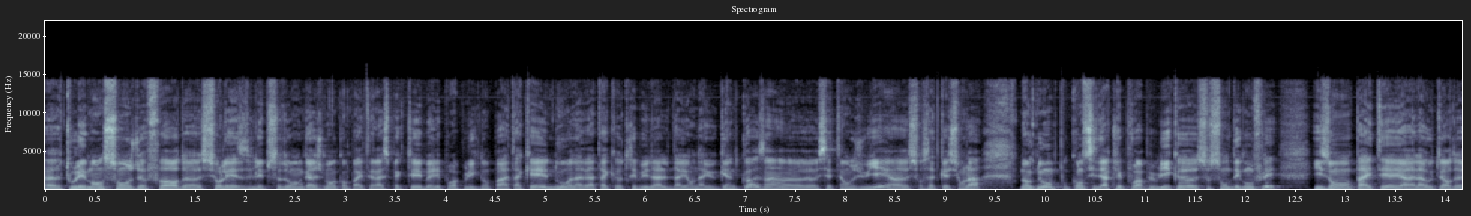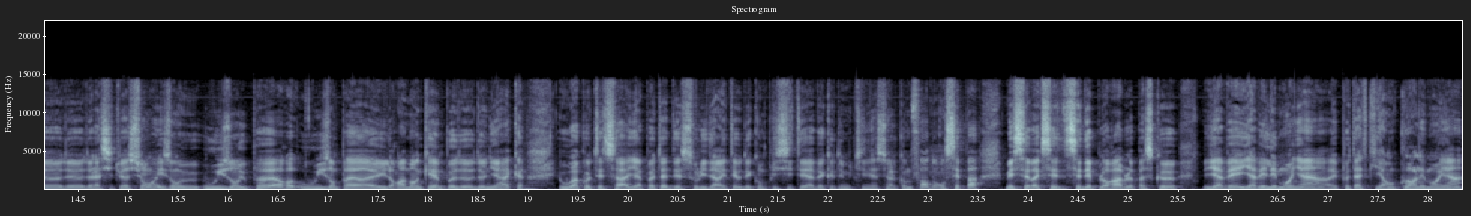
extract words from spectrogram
Euh, tous les mensonges de Ford euh, sur les, pseudo-engagements qui n'ont pas été respectés, ben, les pouvoirs publics n'ont pas attaqué. Nous, on avait attaqué au tribunal. D'ailleurs, on a eu gain de cause. Hein, c'était en juillet hein, sur cette question-là. Donc nous, on considère que les pouvoirs publics se sont dégonflés. Ils n'ont pas été à la hauteur de, la situation. Ils ont eu, ou ils ont eu peur, ou ils ont pas, il leur a manqué un peu de, de niaque, ou à côté de ça, il y a peut-être des solidarités ou des complicités avec des multinationales comme Ford. On ne sait pas. Mais c'est vrai que c'est déplorable parce qu'il y avait, y avait les moyens, et peut-être qu'il y a encore les moyens,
